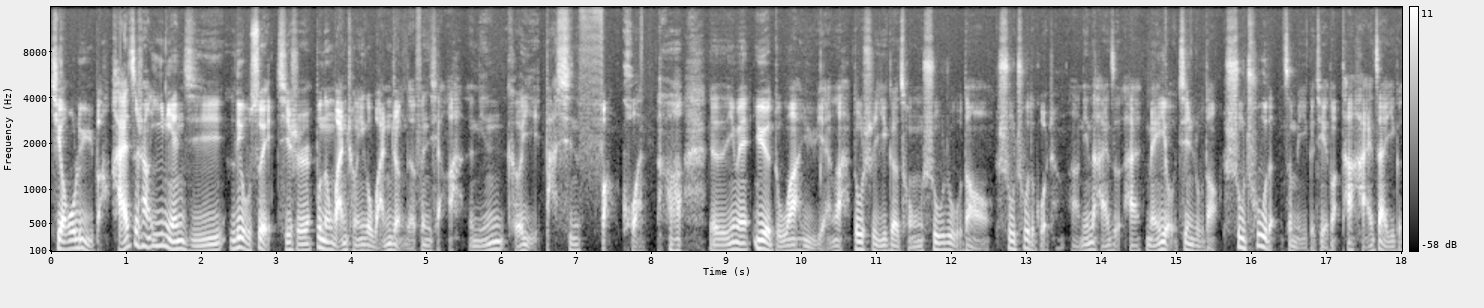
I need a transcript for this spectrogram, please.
焦虑吧。孩子上一年级六岁，其实不能完成一个完整的分享啊。您可以把心放。呃，因为阅读啊、语言啊，都是一个从输入到输出的过程啊。您的孩子还没有进入到输出的这么一个阶段，他还在一个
